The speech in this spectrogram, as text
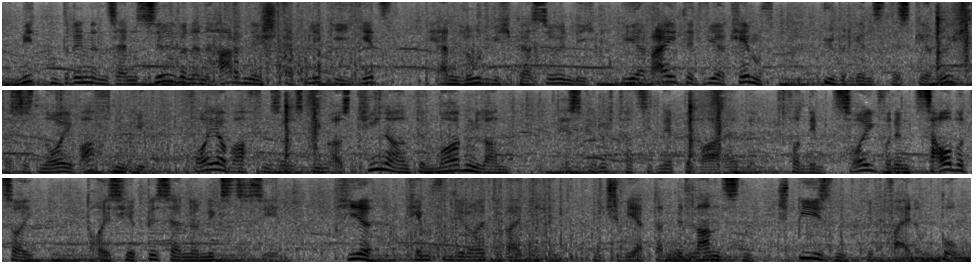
Und mittendrin in seinem silbernen Harnisch erblicke ich jetzt Herrn Ludwig persönlich, wie er reitet, wie er kämpft. Übrigens, das Gerücht, dass es neue Waffen gibt, Feuerwaffen soll es geben aus China und dem Morgenland, das Gerücht hat sich nicht bewahrheitet. Von dem Zeug, von dem Zauberzeug, da ist hier bisher noch nichts zu sehen. Hier kämpfen die Leute weiterhin mit Schwertern, mit Lanzen, Spießen, mit Pfeil und Bogen.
